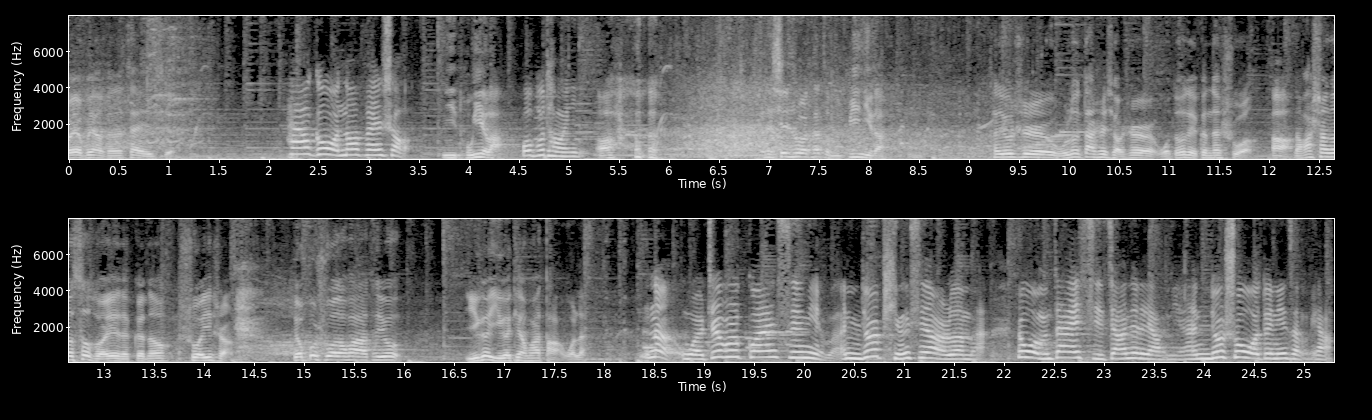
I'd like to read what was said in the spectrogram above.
我也不想跟他在一起。他要跟我闹分手，你同意了？我不同意。啊，那先说他怎么逼你的？他就是无论大事小事，我都得跟他说啊，哪怕上个厕所也得跟他说一声，要不说的话，他就一个一个电话打过来。那我这不是关心你吗？你就是平心而论吧，就我们在一起将近两年，你就说我对你怎么样？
